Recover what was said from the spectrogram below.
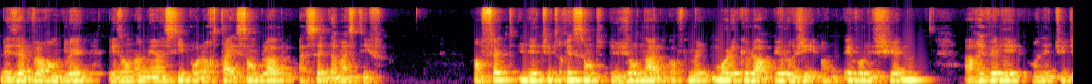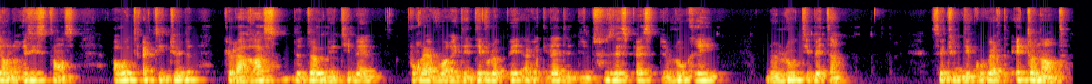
les éleveurs anglais les ont nommés ainsi pour leur taille semblable à celle d'un mastif. En fait, une étude récente du Journal of Molecular Biology and Evolution a révélé, en étudiant leur résistance à haute altitude, que la race de dog du Tibet pourrait avoir été développée avec l'aide d'une sous-espèce de loup gris, le loup tibétain. C'est une découverte étonnante,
